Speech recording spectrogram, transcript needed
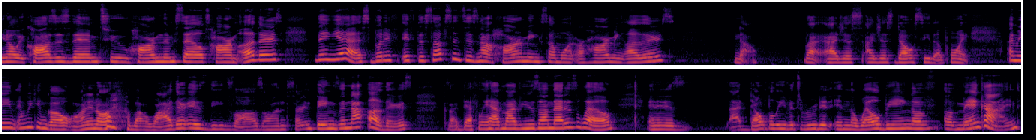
you know, it causes them to harm themselves, harm others, then yes. But if, if the substance is not harming someone or harming others, no. But I just I just don't see the point. I mean, and we can go on and on about why there is these laws on certain things and not others, because I definitely have my views on that as well. And it is I don't believe it's rooted in the well being of, of mankind.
